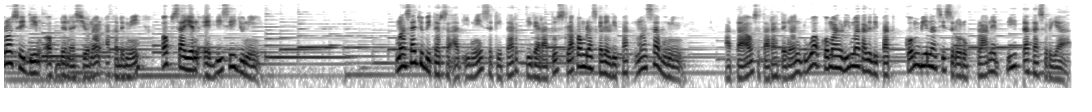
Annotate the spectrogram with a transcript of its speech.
Proceeding of the National Academy of Science edisi Juni. Masa Jupiter saat ini sekitar 318 kali lipat masa bumi, atau setara dengan 2,5 kali lipat kombinasi seluruh planet di tata surya.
